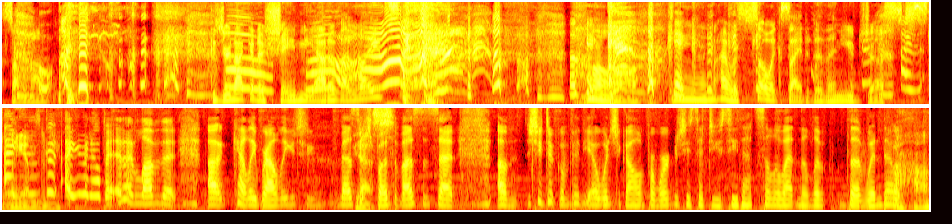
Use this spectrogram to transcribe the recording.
Sorry, mom. Because you're not going to shame me out of my lights. Okay. Oh, Okay, man. I was so excited, and then you just I, slammed me. I couldn't help it, and I love that uh, Kelly Brownlee. She messaged Yes. both of us and said um, she took a video when she got home from work, and she said, "Do you see that silhouette in the li- the window? Uh-huh.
